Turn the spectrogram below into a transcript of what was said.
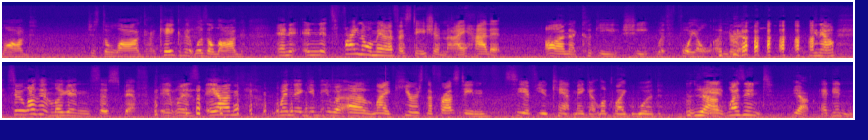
log, just a log, a cake that was a log. And in its final manifestation, I had it on a cookie sheet with foil under it. you know? So it wasn't looking so spiff. It was, and when they give you a, a like, here's the frosting, see if you can't make it look like wood. Yeah. It wasn't yeah. it didn't.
